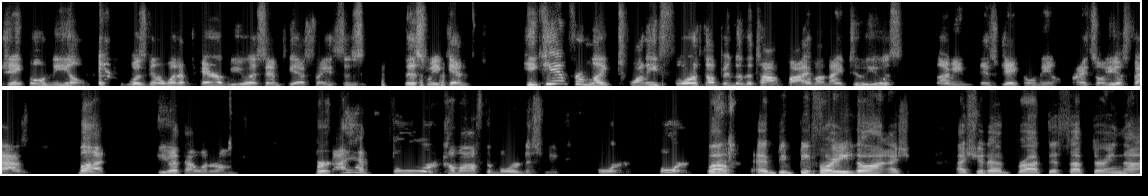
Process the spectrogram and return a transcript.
Jake O'Neill was going to win a pair of US MTS races this weekend. He came from like 24th up into the top five on night two. He was, I mean, it's Jake O'Neill, right? So he was fast, but you got that one wrong. Bert, I had four come off the board this week. Four. Four. Well, uh, b- before you go on, I, sh- I should have brought this up during the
